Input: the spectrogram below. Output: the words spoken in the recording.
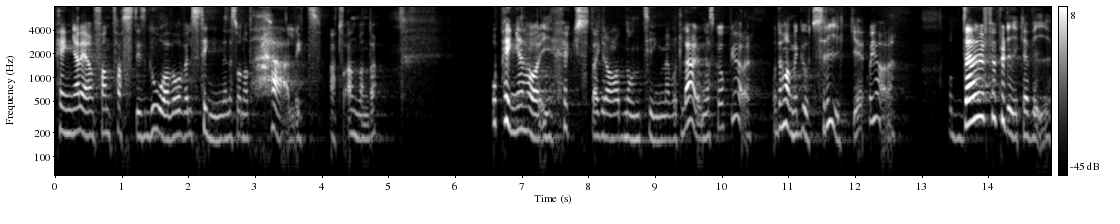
Pengar är en fantastisk gåva och välsignelse och något härligt att få använda. Och pengar har i högsta grad någonting med vårt lärjungaskap att göra. Och det har med Guds rike att göra. Och därför predikar vi,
